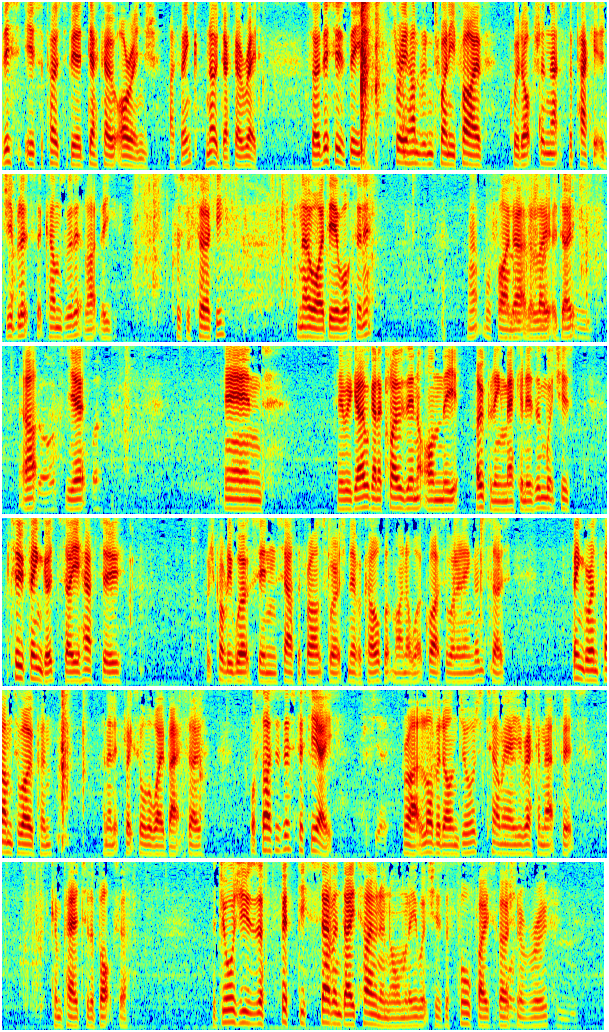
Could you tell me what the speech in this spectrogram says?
This is supposed to be a deco orange I think. No, deco red. So this is the 325 quid option. That's the packet of giblets that comes with it, like the Christmas turkey. No idea what's in it. we'll find out at a later date. Ah, yeah. And here we go. We're going to close in on the opening mechanism, which is two fingered, so you have to which probably works in south of France where it's never cold but might not work quite so well in England. So it's finger and thumb to open and then it flicks all the way back. So what size is this? 58 58 right lob it on George. Tell me how you reckon that fits compared to the boxer. The George uses a 57 Daytona normally which is the full face version of roof.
